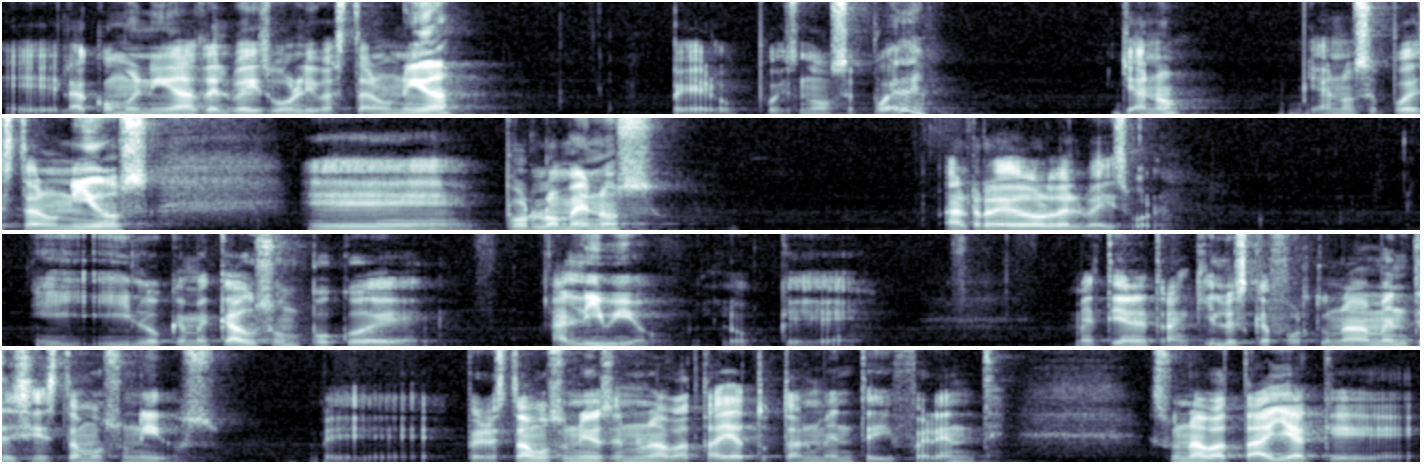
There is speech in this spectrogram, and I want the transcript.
Eh, la comunidad del béisbol iba a estar unida, pero pues no se puede. Ya no, ya no se puede estar unidos. Eh, por lo menos alrededor del béisbol. Y, lo que me causa un poco de alivio, lo que me tiene tranquilo es que afortunadamente sí estamos unidos. Eh, pero estamos unidos en una batalla totalmente diferente. Es una batalla que,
